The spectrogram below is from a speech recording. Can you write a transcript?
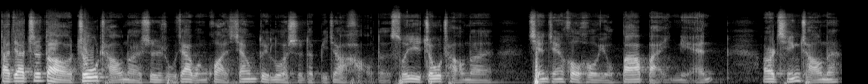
大家知道周朝呢是儒家文化相对落实的比较好的，所以周朝呢前前后后有八百年，而秦朝呢，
